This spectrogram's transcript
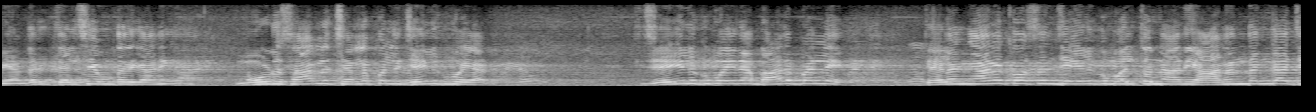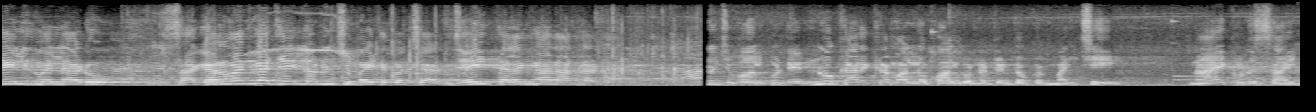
మీ అందరికీ తెలిసే ఉంటుంది కానీ మూడు సార్లు చెర్లపల్లి జైలుకు పోయాడు. జైలుకు పోయినా బాధపడలే. తెలంగాణ కోసం జైలుకు వెళ్తున్నా అని ఆనందంగా జైలుకు వెళ్ళాడు. సగర్వంగా జైల్లో నుంచి బయటకు వచ్చాడు జై తెలంగాణ అన్నాడు. నుంచి మొదలుకుంటే ఎన్నో కార్యక్రమాల్లో పాల్గొన్నటువంటి ఒక మంచి నాయకుడు సాయి.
